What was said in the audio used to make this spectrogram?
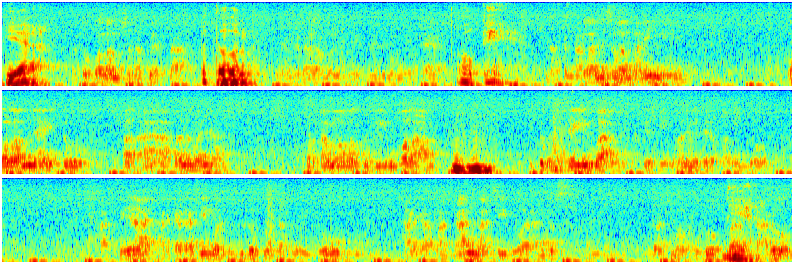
iya, satu kolam bisa satu hektar betul. yang kedalaman kira-kira 5 meter Oke. kendalanya selama ini kolamnya itu apa namanya pertama waktu bikin kolam Mm-mm. itu masih seimbang masih seimbang masih dapat untung artinya harga daging waktu itu 21 ribu harga pakan masih 200 250 per Iya. karung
